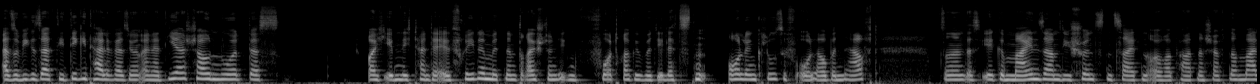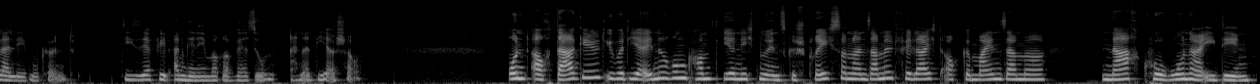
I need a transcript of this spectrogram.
Also wie gesagt, die digitale Version einer Diashow, nur dass euch eben nicht Tante Elfriede mit einem dreistündigen Vortrag über die letzten All-Inclusive-Urlaube nervt, sondern dass ihr gemeinsam die schönsten Zeiten eurer Partnerschaft nochmal erleben könnt die sehr viel angenehmere Version einer Diaschau. Und auch da gilt, über die Erinnerung kommt ihr nicht nur ins Gespräch, sondern sammelt vielleicht auch gemeinsame Nach-Corona-Ideen.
